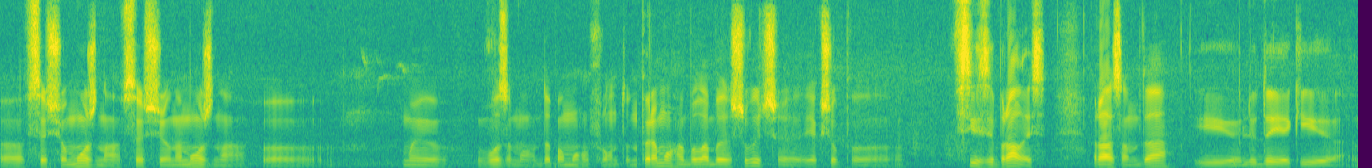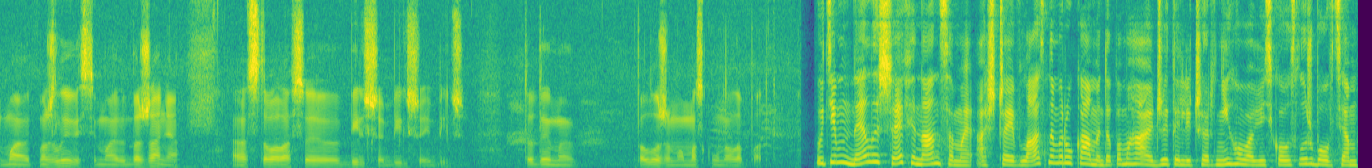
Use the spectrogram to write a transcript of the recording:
все, що можна, все, що не можна. Е, Ми возимо допомогу фронту. Перемога була б швидше, якщо б е, всі зібрались разом, да, і людей, які мають можливість і мають бажання, е, ставало все більше, більше і більше. Тоді ми положимо Москву на лопатки. Утім, не лише фінансами, а ще й власними руками допомагають жителі Чернігова військовослужбовцям.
